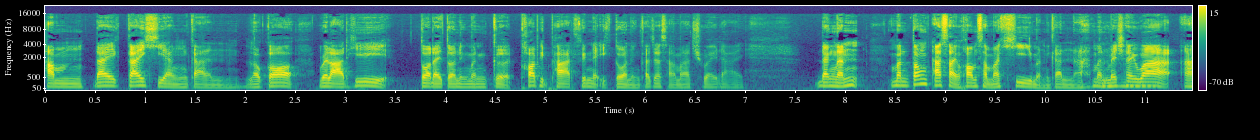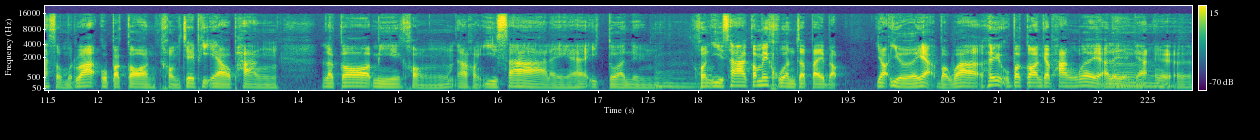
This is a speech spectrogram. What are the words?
ทำได้ใกล้เคียงกัน แล้วก็เวลาที่ตัวใดตัวหนึ่งมันเกิดข้อผิดพลาดขึ้นเนี่ยอีกตัวหนึ่งก็จะสามารถช่วยได้ ดังนั้นมันต้องอาศัยความสามัคคีเหมือนกันนะ มันไม่ใช่ว่าอะสมมติว่าอุปกรณ์ของ JPL พัง แล้วก็มีของอาของ ESA อะไรเงี้ยอีกตัวหนึ่งคน ESA ก็ไม่ควรจะไปแบบเยาะเย้ยอะบอกว่าเฮ้ยอุปกรณ์กระพังเว้ยอะไรอย่างเงี้ยเออเออ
